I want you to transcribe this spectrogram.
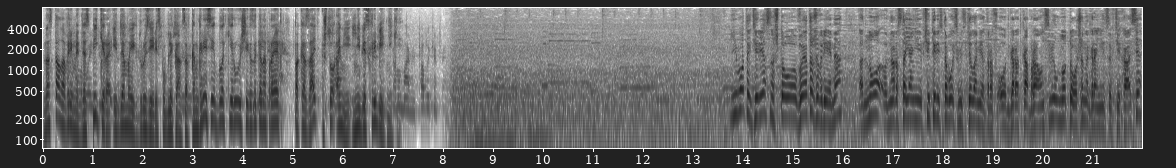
Настало время для спикера и для моих друзей-республиканцев в Конгрессе, блокирующих законопроект, показать, что они не бесхребетники. И вот интересно, что в это же время, но на расстоянии в 480 километров от городка Браунсвилл, но тоже на границе в Техасе,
